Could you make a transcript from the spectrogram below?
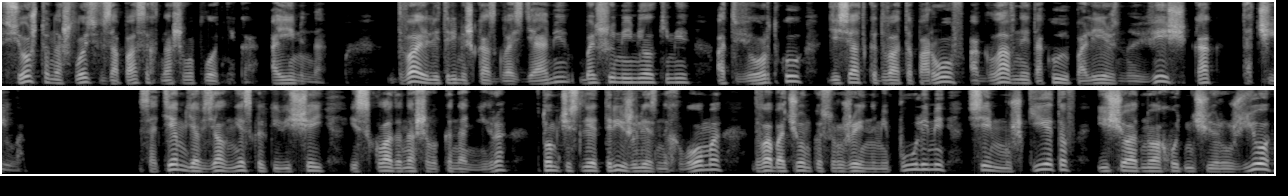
все, что нашлось в запасах нашего плотника, а именно два или три мешка с гвоздями, большими и мелкими, отвертку, десятка-два топоров, а главное такую полезную вещь, как точило. Затем я взял несколько вещей из склада нашего канонира, в том числе три железных лома, два бочонка с ружейными пулями, семь мушкетов, еще одно охотничье ружье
